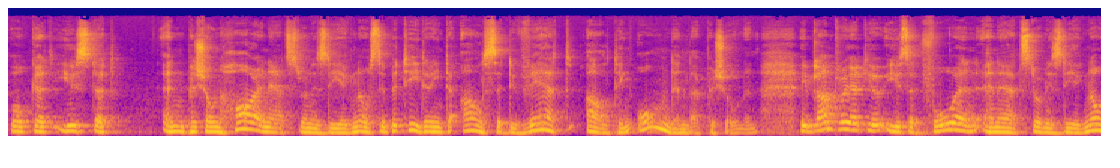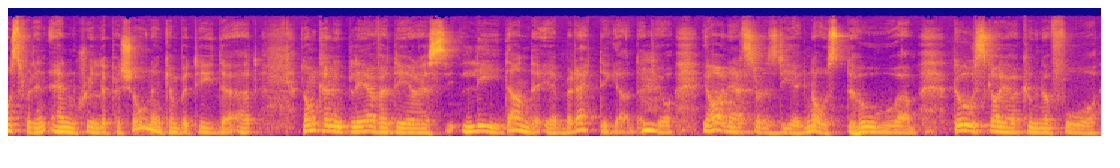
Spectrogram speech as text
Och att just att en person har en ätstörningsdiagnos det betyder inte alls att du vet allting om den där personen. Ibland tror jag att just att få en, en ätstörningsdiagnos för den enskilda personen kan betyda att de kan uppleva att deras lidande är berättigat. Mm. Jag, jag har en ätstörningsdiagnos, då, då ska jag kunna få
